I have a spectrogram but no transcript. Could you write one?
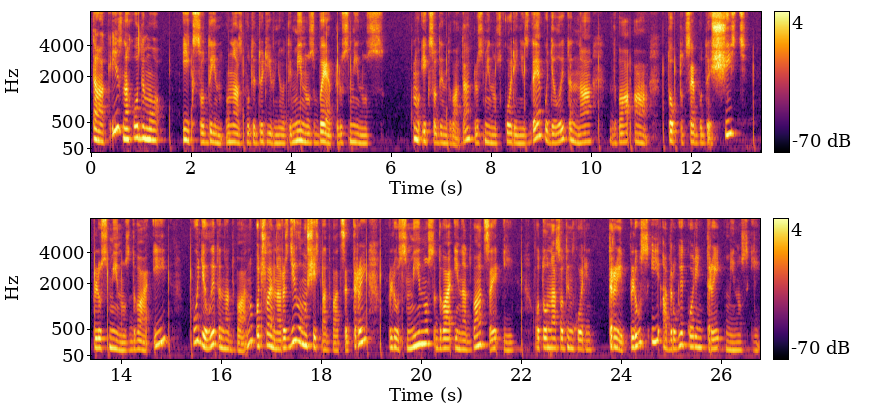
Так, і знаходимо х1 у нас буде дорівнювати мінус b плюс-мінус ну, х1, 2, да? плюс-мінус корінь із d поділити на 2а. Тобто це буде 6 плюс-мінус 2і поділити на 2. Ну, почленно розділимо 6 на 2 це 3, плюс-мінус 2і на 2 це і. От у нас один корінь 3 плюс і, а другий корінь 3 мінус і.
